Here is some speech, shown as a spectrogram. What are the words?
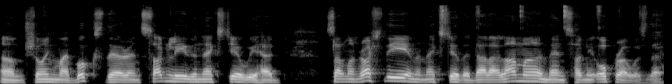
um, showing my books there. And suddenly the next year we had Salman Rushdie, and the next year the Dalai Lama, and then suddenly Oprah was there.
